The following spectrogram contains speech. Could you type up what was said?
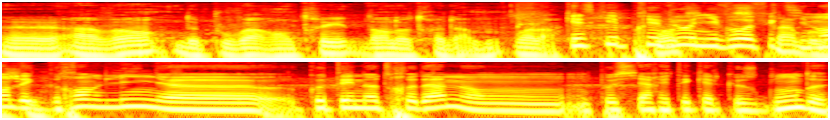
euh, avant de pouvoir entrer dans Notre-Dame. Voilà. Qu'est-ce qui est prévu Donc, au niveau effectivement des grandes lignes euh, côté Notre-Dame? On, on peut s'y arrêter quelques secondes.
